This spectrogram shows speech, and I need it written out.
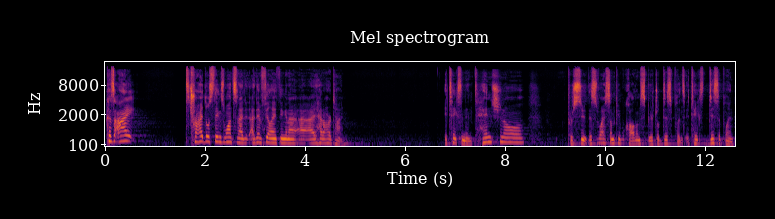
because I tried those things once and I, didn't feel anything and I, I had a hard time. It takes an intentional pursuit. This is why some people call them spiritual disciplines. It takes discipline.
